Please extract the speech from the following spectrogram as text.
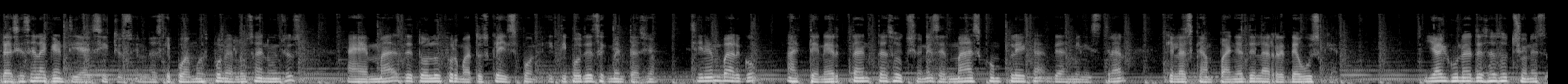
gracias a la cantidad de sitios en los que podemos poner los anuncios además de todos los formatos que dispone y tipos de segmentación. Sin embargo, al tener tantas opciones es más compleja de administrar que las campañas de la red de búsqueda. Y algunas de esas opciones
